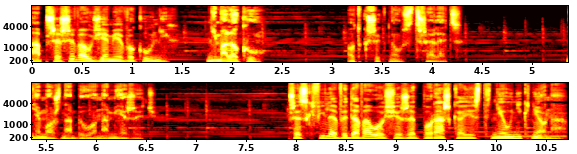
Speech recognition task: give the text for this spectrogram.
a przeszywał ziemię wokół nich. Nie ma loku! odkrzyknął strzelec. nie można było namierzyć. Przez chwilę wydawało się, że porażka jest nieunikniona.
